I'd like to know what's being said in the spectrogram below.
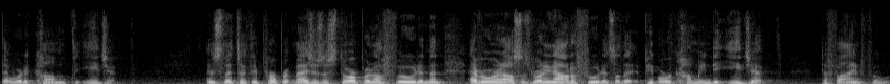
that were to come to Egypt. And so they took the appropriate measures to store up enough food, and then everyone else was running out of food, and so the people were coming to Egypt to find food.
